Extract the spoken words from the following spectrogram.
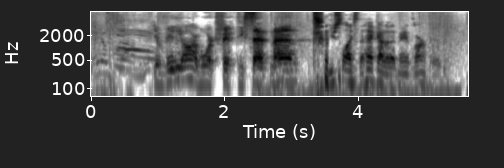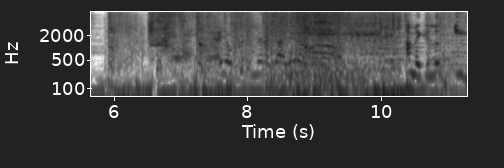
Hey, yo, shot on me. You really are worth 50 Cent, man. you slice the heck out of that man's armpit. Hey, yo, 50, man, I got hit up. I make it look easy.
